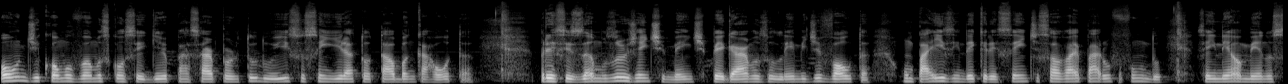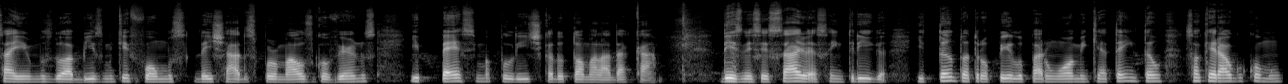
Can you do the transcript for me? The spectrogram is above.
Onde e como vamos conseguir passar por tudo isso sem ir à total bancarrota? Precisamos urgentemente pegarmos o leme de volta. Um país em decrescente só vai para o fundo, sem nem ao menos sairmos do abismo em que fomos deixados por maus governos e péssima política do toma lá da cá. Desnecessário essa intriga e tanto atropelo para um homem que até então só quer algo comum:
